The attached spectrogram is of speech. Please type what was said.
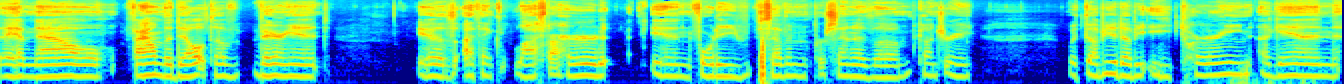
They have now found the Delta variant is, I think, last I heard, in 47% of the country. With WWE touring again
